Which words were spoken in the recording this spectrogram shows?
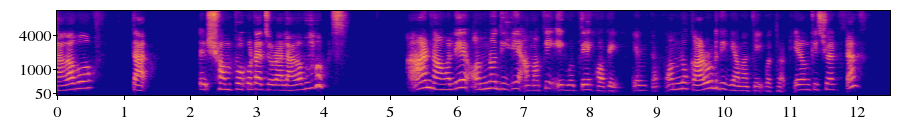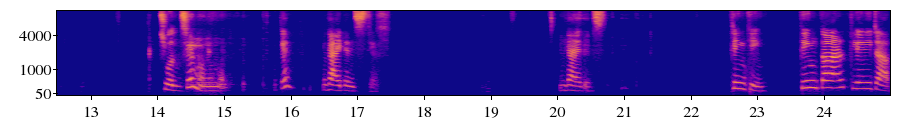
লাগাবো। তা সম্পর্কটা জোড়া লাগাবো। আর না হলে অন্য দিকে আমাকে এগোতে হবে। অন্য কারোর দিকে আমাকে এগোতে হবে। এরকম কিছু একটা চলছে মনে মনে okay? Guidance guidance thinking thinker clean up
